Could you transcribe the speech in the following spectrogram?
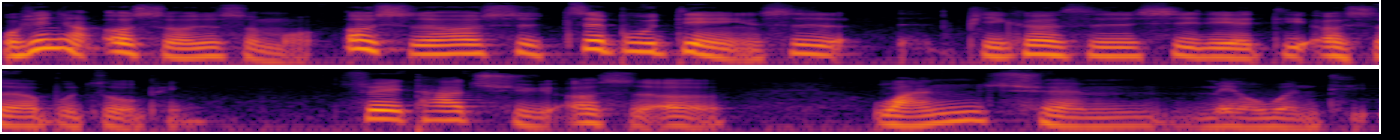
我先讲二十二是什么？二十二是这部电影是皮克斯系列第二十二部作品，所以他取二十二完全没有问题。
